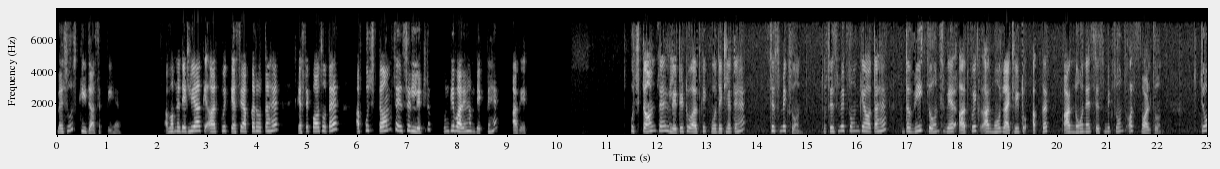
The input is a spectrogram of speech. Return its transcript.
महसूस की जा सकती है। अब हमने देख लिया कि अर्थ क्विक कैसे आपका होता है, कैसे कॉज होता है। अब कुछ टर्म्स है इससे रिलेटेड उनके बारे में हम देखते हैं आगे। कुछ टर्म्स हैं रिलेटेड टू अर्थ वो देख लेते हैं। सिस्मिक जोन तो सिस्मिक जोन क्या होता है? The weak zones where earthquake are more likely to occur are known as seismic zones और फॉल्ट जोन जो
